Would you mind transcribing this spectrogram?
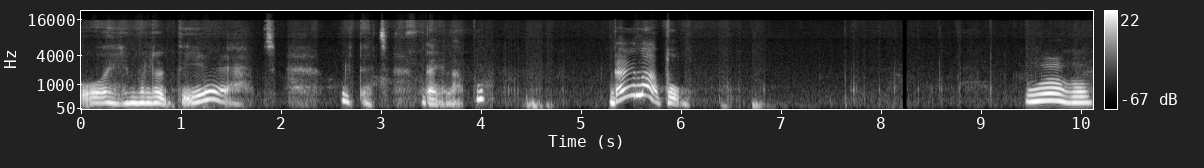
Ой, молодець. Молодець. Дай лапу. Дай лапу. Ого.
